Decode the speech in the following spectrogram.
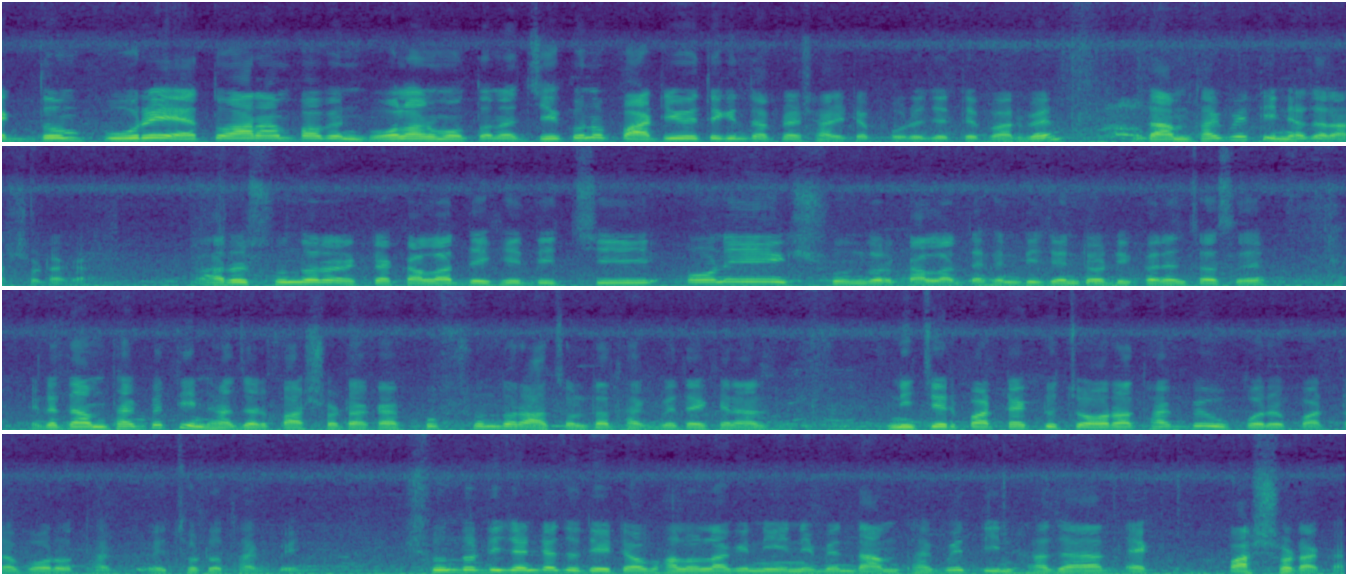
একদম পরে এত আরাম পাবেন বলার মতো না। যে কোনো পার্টি হইতে কিন্তু আপনার শাড়িটা পরে যেতে পারবেন। দাম থাকবে তিন হাজার আটশো টাকা। আরও সুন্দর একটা কালার দেখিয়ে দিচ্ছি। অনেক সুন্দর কালার দেখেন, ডিজাইনটাও ডিফারেন্স আছে। এটা দাম থাকবে তিন হাজার পাঁচশো টাকা। খুব সুন্দর আঁচলটা থাকবে, দেখেন। আর নিচের পাটটা একটু চওড়া থাকবে, উপরের পাটটা বড় থাকবে, ছোট থাকবে। সুন্দর ডিজাইনটা যদি এটাও ভালো লাগে, নিয়ে নেবেন। দাম থাকবে তিন হাজার এক পাঁচশো টাকা।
